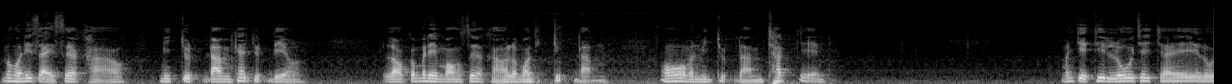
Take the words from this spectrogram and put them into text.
เมื่อคนที่ใส่เสื้อขาว มีจุดดำแค่จุดเดียว เราก็ไม่ได้มองเสื้อขาวเรามองที่จุดดำโอ้ มันมีจุดดำชัดเจน มันจิตที่รู้เฉยๆรู้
